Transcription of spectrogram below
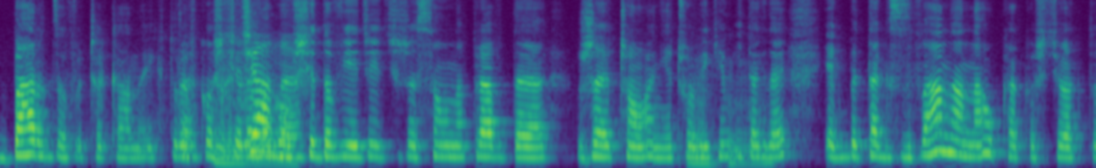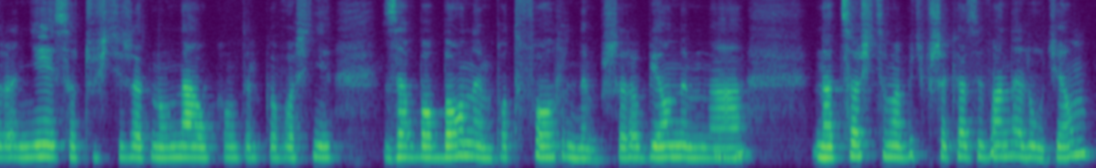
bardzo wyczekane i które Tak, w kościele chciane. mogą się dowiedzieć, że są naprawdę rzeczą, a nie człowiekiem i tak dalej. Jakby tak zwana nauka Kościoła, która nie jest oczywiście żadną nauką, tylko właśnie zabobonem potwornym, przerobionym na, na coś, co ma być przekazywane ludziom,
